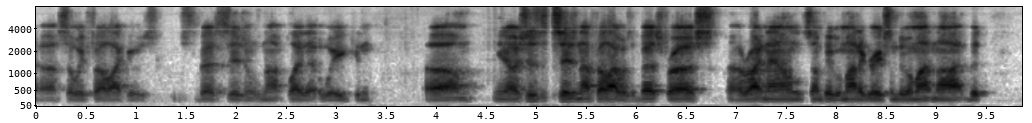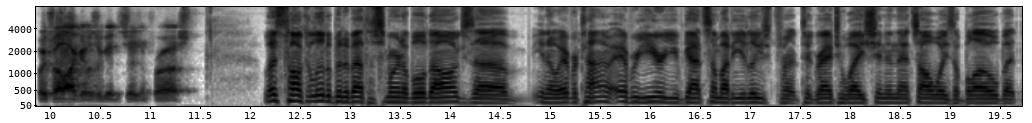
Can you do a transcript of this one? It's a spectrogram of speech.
Uh, so we felt like it was the best decision was not play that week. And, um, you know, it's just a decision I felt like was the best for us uh, right now. Some people might agree, some people might not, but we felt like it was a good decision for us. Let's talk a little bit about the Smyrna Bulldogs. Uh, you know, every time, every year, you've got somebody you lose for, to graduation, and that's always a blow. But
